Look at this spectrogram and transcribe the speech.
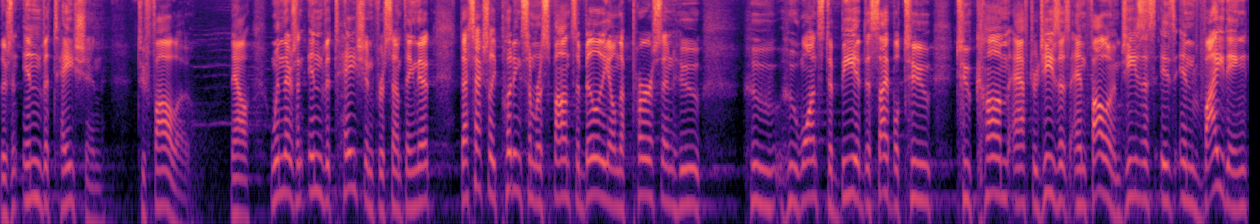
there's an invitation to follow. Now, when there's an invitation for something, that, that's actually putting some responsibility on the person who, who, who wants to be a disciple to, to come after Jesus and follow him. Jesus is inviting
